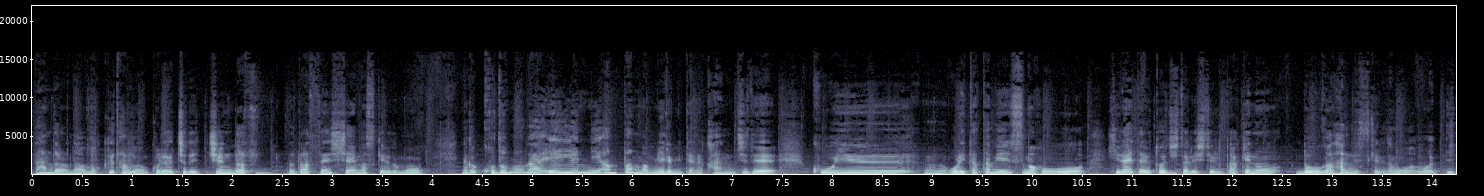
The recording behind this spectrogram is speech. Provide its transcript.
なんだろうな、僕多分これちょっと一瞬脱線しちゃいますけれども、なんか子供が永遠にアンパンマン見るみたいな感じで、こういう、折りたたみスマホを開いたり閉じたりしてるだけの動画なんですけれども、もうい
